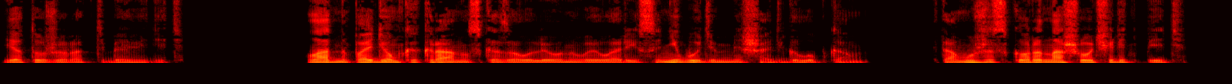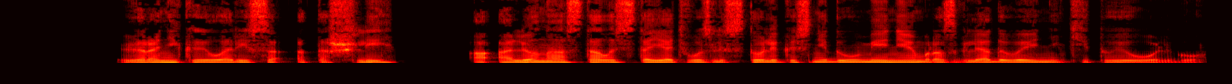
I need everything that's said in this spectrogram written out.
«Я тоже рад тебя видеть». «Ладно, пойдем к экрану», — сказала Леонова и Лариса. «Не будем мешать голубкам. К тому же скоро наша очередь петь». Вероника и Лариса отошли, а Алена осталась стоять возле столика с недоумением, разглядывая Никиту и Ольгу.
